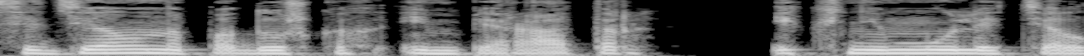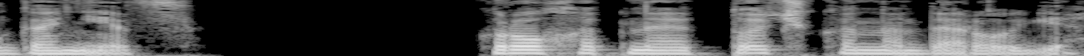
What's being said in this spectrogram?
сидел на подушках император, и к нему летел гонец. Крохотная точка на дороге.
